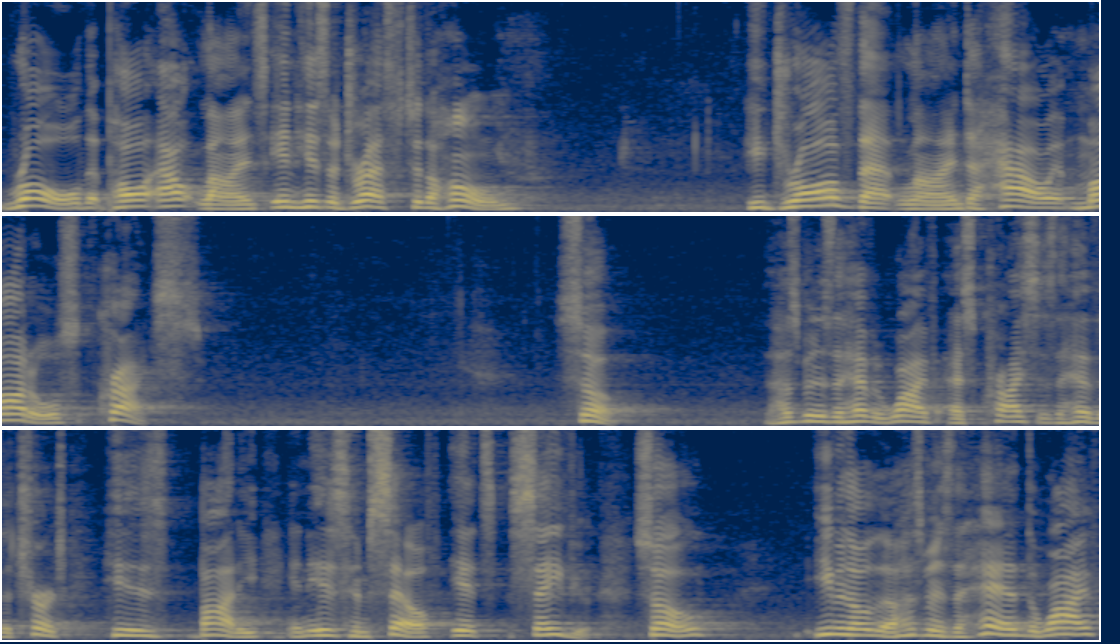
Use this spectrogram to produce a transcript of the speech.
role that Paul outlines in his address to the home, he draws that line to how it models Christ. So, the husband is the head of the wife, as Christ is the head of the church, his body, and is himself its Savior. So, even though the husband is the head, the wife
